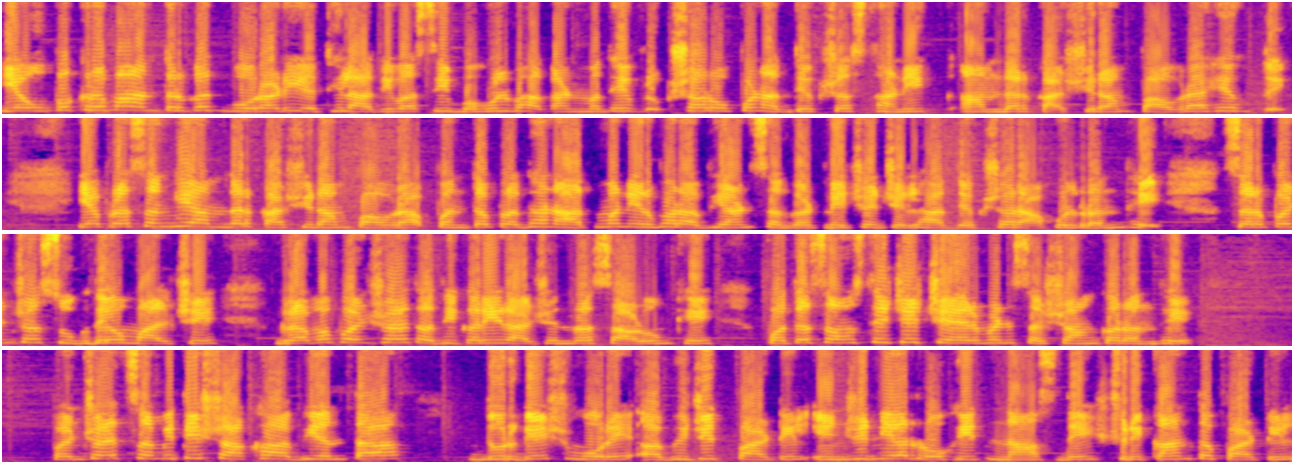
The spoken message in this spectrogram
या उपक्रमाअंतर्गत बोराडी येथील आदिवासी बहुल भागांमध्ये वृक्षारोपण अध्यक्षस्थानी आमदार काशीराम पावरा हे होते. या प्रसंगी आमदार काशीराम पावरा पंतप्रधान आत्मनिर्भर अभियान संघटनेचे जिल्हाध्यक्ष राहुल रंधे सरपंच सुखदेव मालचे ग्रामपंचायत अधिकारी राजेंद्र साळुंखे पतसंस्थेचे चेअरमॅन शशांक रंधे पंचायत समिती शाखा अभियंता दुर्गेश मोरे अभिजित पाटील इंजिनियर रोहित नासदे श्रीकांत पाटील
